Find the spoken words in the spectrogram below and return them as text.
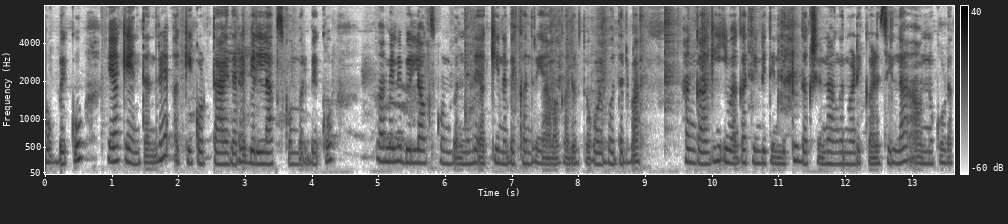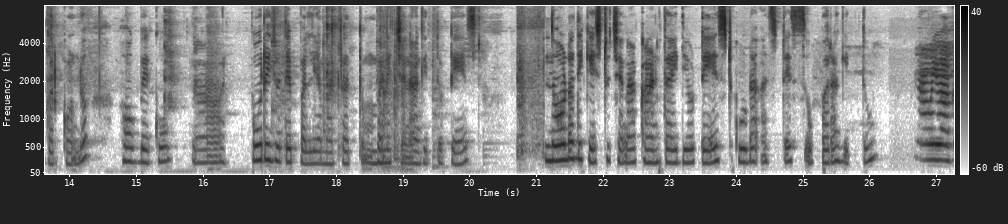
ಹೋಗಬೇಕು. ಯಾಕೆ ಅಂತಂದರೆ ಅಕ್ಕಿ ಕೊಡ್ತಾ ಇದ್ದಾರೆ ಬಿಲ್ ಹಾಕ್ಸ್ಕೊಂಬರ್ಬೇಕು ಆಮೇಲೆ ಬಿಲ್ ಹಾಕ್ಸ್ಕೊಂಡು ಬಂದಮೇಲೆ ಅಕ್ಕಿನ ಬೇಕಂದರೆ ಯಾವಾಗಾದರೂ ತೊಗೊಳ್ಬೋದಲ್ವಾ? ಹಾಗಾಗಿ ಇವಾಗ ತಿಂಡಿ ತಿಂದ್ಬಿಟ್ಟು ದಕ್ಷಿಣ ಅಂಗನವಾಡಿ ಕಳಿಸಿಲ್ಲ, ಅವನು ಕೂಡ ಕರ್ಕೊಂಡು ಹೋಗಬೇಕು. ಪೂರಿ ಜೊತೆ ಪಲ್ಯ ಮಾತ್ರ ತುಂಬಾ ಚೆನ್ನಾಗಿತ್ತು ಟೇಸ್ಟ್. ನೋಡೋದಕ್ಕೆ ಎಷ್ಟು ಚೆನ್ನಾಗಿ ಕಾಣ್ತಾ ಇದೆಯೋ ಟೇಸ್ಟ್ ಕೂಡ ಅಷ್ಟೇ ಸೂಪರಾಗಿತ್ತು ನಾವು ಇವಾಗ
